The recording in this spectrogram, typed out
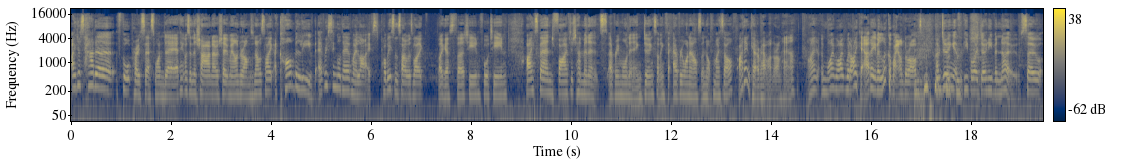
I just had a thought process one day. I think I was in the shower and I was shaving my underarms and I was like, I can't believe that every single day of my life, probably since I was like I guess 13, 14, I spend five to 10 minutes every morning doing something for everyone else and not for myself. I don't care if I have underarm hair. I, why, why would I care? I don't even look at my underarms. I'm doing it for people I don't even know. So,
